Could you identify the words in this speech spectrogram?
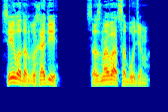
«Силадан, выходи! Сознаваться будем!»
